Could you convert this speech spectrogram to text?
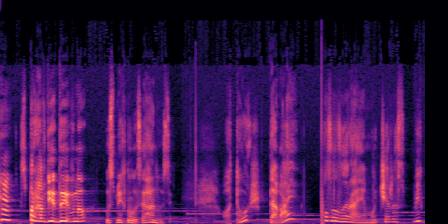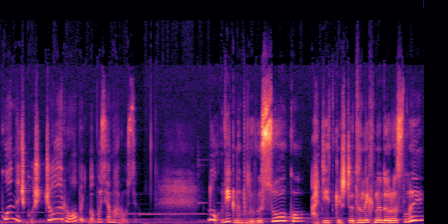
Хм, справді дивно, усміхнулася Гануся. Отож, давай позазираємо через віконечко, що робить бабуся Маруся. Ну, вікна були високо, а дітки ще до них не доросли.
